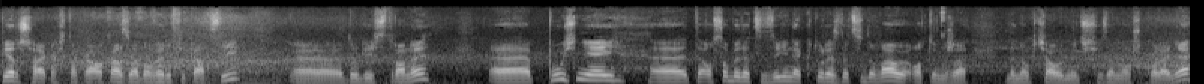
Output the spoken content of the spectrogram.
pierwsza jakaś taka okazja do weryfikacji e, drugiej strony. E, Później te osoby decyzyjne, które zdecydowały o tym, że będą chciały mieć ze mną szkolenie,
